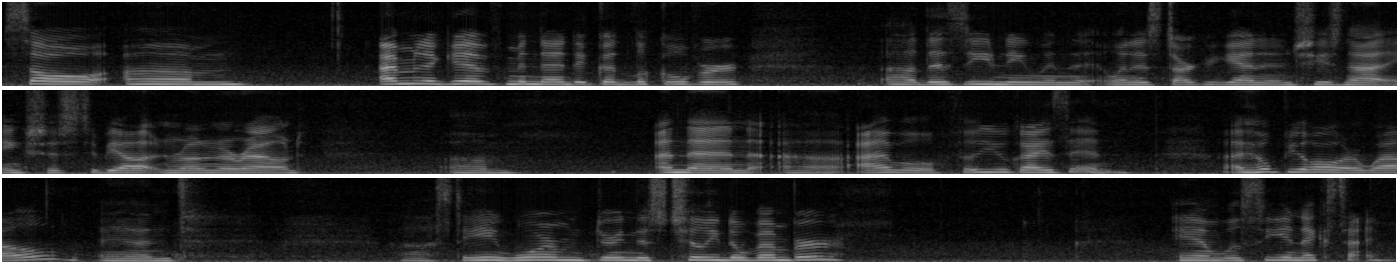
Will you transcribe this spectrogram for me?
So um, I'm gonna give Midnight a good look over uh, this evening when when it's dark again and she's not anxious to be out and running around. Um, and then uh, I will fill you guys in. I hope you all are well and uh, staying warm during this chilly November. And we'll see you next time.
